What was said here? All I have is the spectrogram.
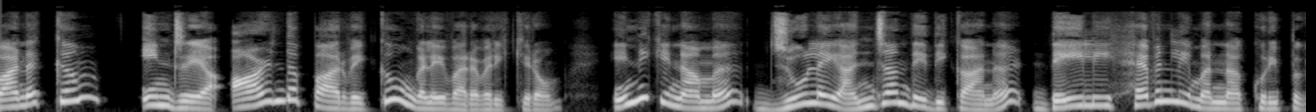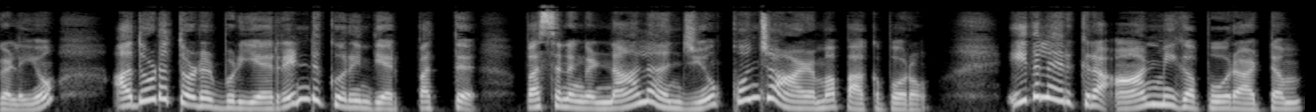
வணக்கம். இன்றைய ஆழ்ந்த பார்வைக்கு உங்களை வரவேற்கிறோம் இன்னைக்கு நாம ஜூலை அஞ்சாம் தேதிக்கான டெய்லி ஹெவன்லி மன்னா குறிப்புகளையும் அதோட தொடர்புடைய ரெண்டு குறிந்தியர் பத்து வசனங்கள் நாலு அஞ்சையும் கொஞ்சம் ஆழமா பார்க்க போறோம். இதுல இருக்கிற ஆன்மீக போராட்டம்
